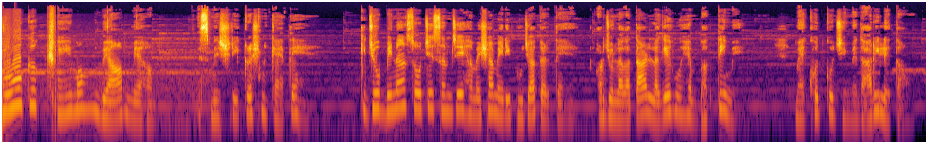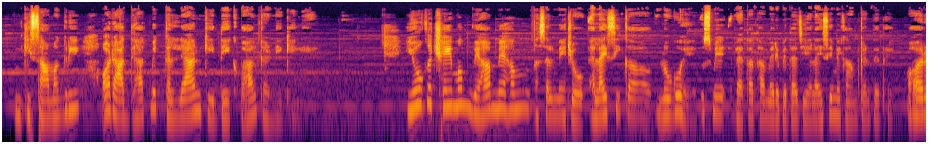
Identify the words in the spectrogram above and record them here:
योग क्षेमम व्याम्य हम इसमें श्री कृष्ण कहते हैं कि जो बिना सोचे समझे हमेशा मेरी पूजा करते हैं और जो लगातार लगे हुए हैं भक्ति में, मैं खुद को ज़िम्मेदारी लेता हूँ उनकी सामग्री और आध्यात्मिक कल्याण की देखभाल करने के लिए। योग क्षेमम व्यायाम में हम असल में जो एलआईसी का लोगो है, उसमें रहता था, मेरे पिताजी एलआईसी में काम करते थे। और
